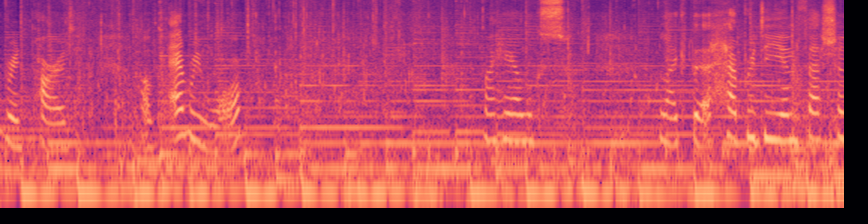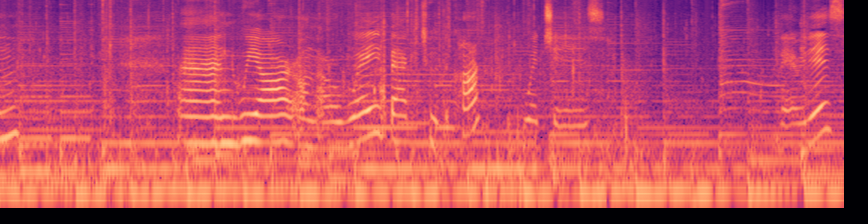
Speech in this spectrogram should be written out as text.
Favorite part of every walk. My hair looks like the Hebridean fashion. And we are on our way back to the car, which is, there it is.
